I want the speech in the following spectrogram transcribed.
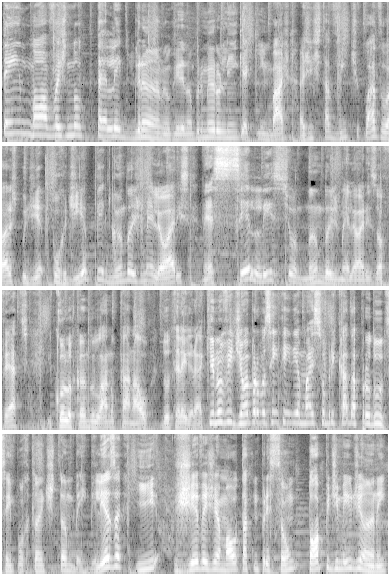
tem novas no Telegram, meu queridão. Primeiro link aqui embaixo. A gente tá 24 horas por dia, por dia pegando as melhores, né? Selecionando selecionando as melhores ofertas e colocando lá no canal do Telegram. Aqui no vídeo é para você entender mais sobre cada produto, isso é importante também, beleza? E GVG Mall tá com pressão top de meio de ano, hein?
